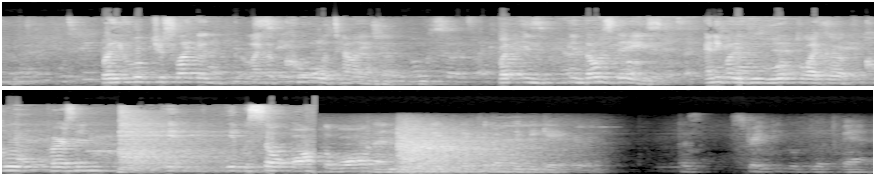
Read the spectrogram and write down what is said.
But he looked just like a like a cool Italian guy. But in, in those days, anybody who looked like a cool person, it, it was so off the wall then, they, they could only be gay, really. Because straight people looked bad.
